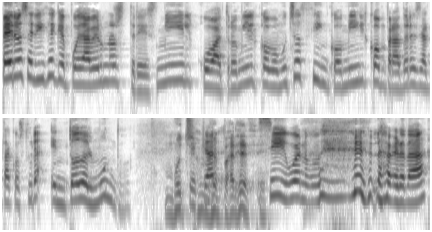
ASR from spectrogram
Pero se dice que puede haber unos 3.000, 4.000, como mucho 5.000 compradores de alta costura en todo el mundo. Mucho Que me parece. Sí, bueno, la verdad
